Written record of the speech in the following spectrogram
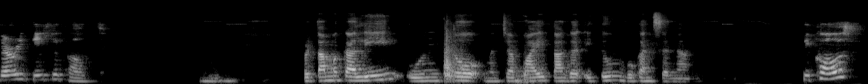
very difficult. Hmm. Pertama kali untuk mencapai target itu bukan senang because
